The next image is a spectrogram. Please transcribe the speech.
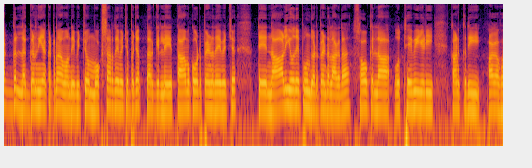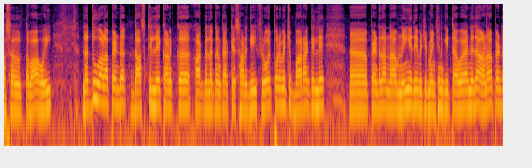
ਅੱਗ ਲੱਗਣ ਦੀਆਂ ਘਟਨਾਵਾਂ ਦੇ ਵਿੱਚੋਂ ਮੁਕਸਰ ਦੇ ਵਿੱਚ 75 ਕਿੱਲੇ ਤਾਮਕੋਟ ਪਿੰਡ ਦੇ ਵਿੱਚ ਤੇ ਨਾਲ ਹੀ ਉਹਦੇ ਭੂੰਦੜ ਪਿੰਡ ਲੱਗਦਾ। 100 ਕਿੱਲਾ ਉੱਥੇ ਵੀ ਜਿਹੜੀ ਕਣਕ ਦੀ ਅ, ਫਸਲ ਤਬਾਹ ਹੋਈ। ਲੱਦੂ ਵਾਲਾ ਪਿੰਡ 10 ਕਿੱਲੇ ਕਣਕ ਅੱਗ ਲੱਗਣ ਕਰਕੇ ਸੜ ਗਈ। ਫਿਰੋਜ਼ਪੁਰ ਵਿੱਚ 12 ਕਿੱਲੇ ਪਿੰਡ ਦਾ ਨਾਮ ਨਹੀਂ ਇਹਦੇ ਵਿੱਚ ਮੈਂਸ਼ਨ ਕੀਤਾ ਹੋਇਆ। ਨਿਧਾਣਾ ਪਿੰਡ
